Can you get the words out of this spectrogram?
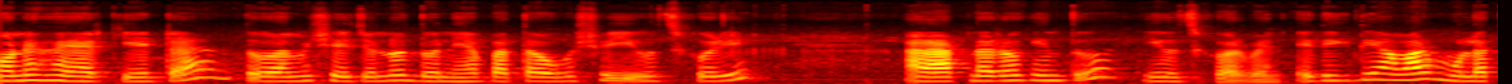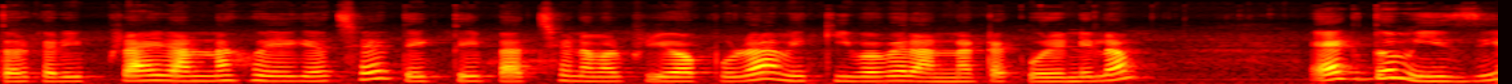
মনে হয় আর কি এটা। তো আমি সেই জন্য ধনিয়া পাতা অবশ্যই ইউজ করি। আর আপনারাও কিন্তু ইউজ করবেন। এদিক দিয়ে আমার মূলা তরকারি প্রায় রান্না হয়ে গেছে। দেখতেই পাচ্ছেন আমার প্রিয় অপুরা আমি কীভাবে রান্নাটা করে নিলাম। একদম ইজি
